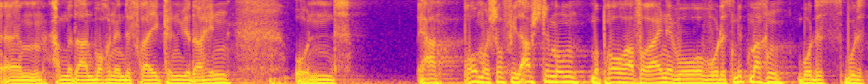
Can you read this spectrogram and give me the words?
ähm, haben wir da ein Wochenende frei, können wir da hin? Und ja, braucht man schon viel Abstimmung. Man braucht auch Vereine, wo, wo das mitmachen, wo, das, wo, das,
